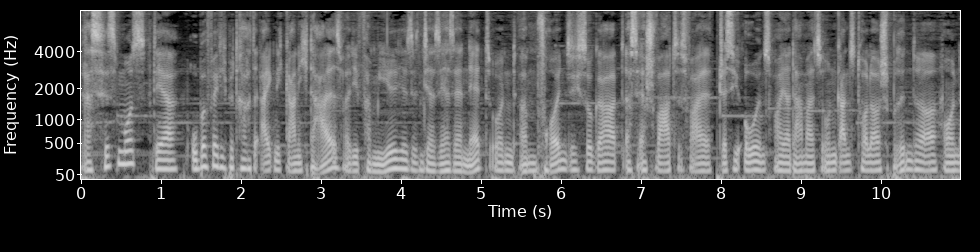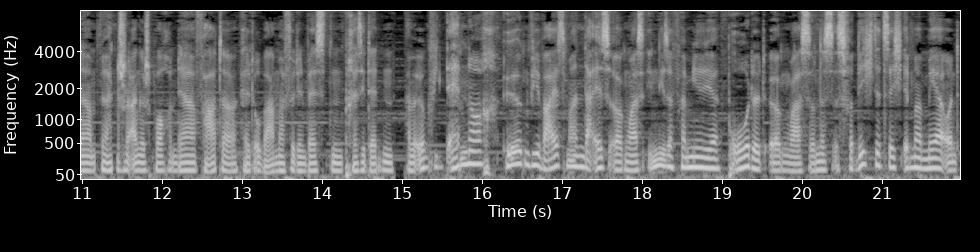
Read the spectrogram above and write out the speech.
Rassismus, der oberflächlich betrachtet eigentlich gar nicht da ist, weil die Familie sind ja sehr, sehr nett und ähm, freuen sich sogar, dass er schwarz ist, weil Jesse Owens war ja damals so ein ganz toller Sprinter und ähm, wir hatten schon angesprochen, der Vater hält Obama für den besten Präsidenten. Aber irgendwie dennoch, irgendwie weiß man, da ist irgendwas. In dieser Familie brodelt irgendwas und es, es verdichtet sich immer mehr und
